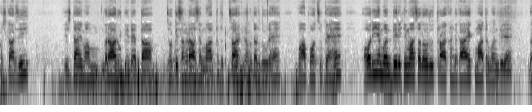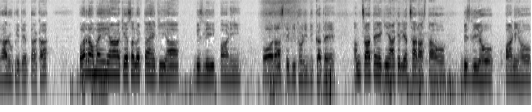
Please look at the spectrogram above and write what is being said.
इस टाइम हम बरारूपी देवता, जो कि संगड़ा से मात्र चार किलोमीटर दूर है, वहाँ पहुँच चुके हैं। और ये मंदिर हिमाचल और उत्तराखंड का एकमात्र मंदिर है, बरारूपी देवता का। पर हमें यहाँ कैसा लगता है कि यहाँ बिजली, पानी और रास्ते की थोड़ी दिक्कत है? हम चाहते हैं कि यहाँ के लिए अच्छा रास्ता हो, बिजली हो, पानी हो,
